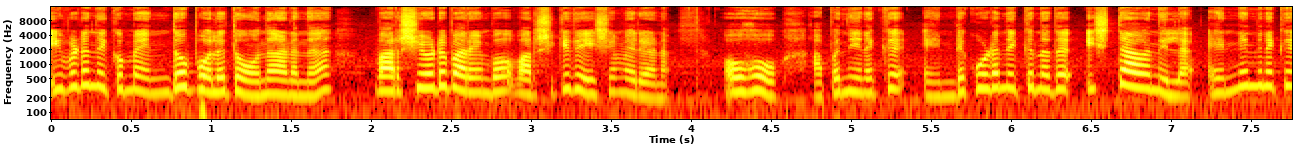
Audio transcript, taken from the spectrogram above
ഇവിടെ നിൽക്കുമ്പോൾ എന്തോ പോലെ തോന്നുകയാണെന്ന് വർഷയോട് പറയുമ്പോൾ വർഷയ്ക്ക് ദേഷ്യം വരികയാണ്. ഓഹോ അപ്പം നിനക്ക് എന്റെ കൂടെ നിൽക്കുന്നത് ഇഷ്ടാവുന്നില്ല. എന്നെ നിനക്ക്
